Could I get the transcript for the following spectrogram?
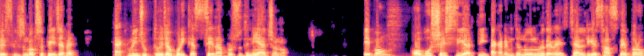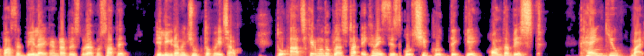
ডিসক্রিপশন বক্সে পেয়ে যাবে। এখনই যুক্ত হয়ে যাও পরীক্ষার সেরা প্রস্তুতি নেওয়ার জন্য। এবং অবশ্যই সিআরপি একাডেমিতে নতুন হয়ে যাবে চ্যানেলটিকে সাবস্ক্রাইব করো পাশের বেল আইকনটা প্রেস করে রাখো, সাথে টেলিগ্রামে যুক্ত হয়ে যাও। তো আজকের মতো ক্লাসটা এখানেই শেষ করছি। প্রত্যেককে all the best thank you bye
